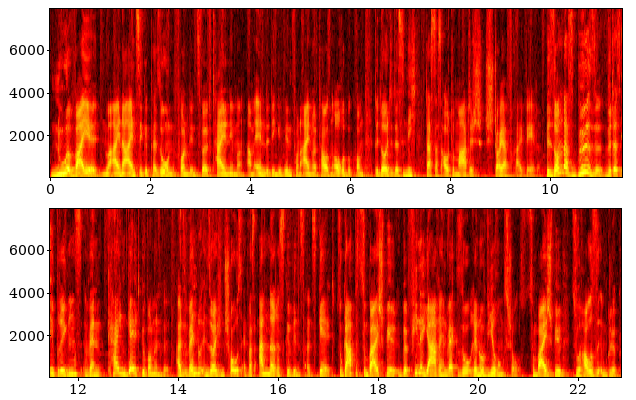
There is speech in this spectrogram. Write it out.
Nur weil nur eine einzige Person von den zwölf Teilnehmern am Ende den Gewinn von 100.000 Euro bekommt, bedeutet das nicht, dass das automatisch steuerfrei wäre. Besonders böse wird das übrigens, wenn kein Geld gewonnen wird. Also wenn du in solchen Shows etwas anderes gewinnst als Geld. So gab es zum Beispiel über viele Jahre hinweg so Renovierungsshows, zum Beispiel Zuhause im Glück.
